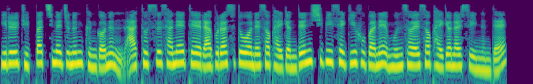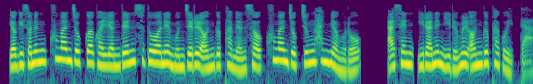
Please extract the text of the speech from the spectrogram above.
이를 뒷받침해주는 근거는 아토스 산의 대라브라 수도원에서 발견된 12세기 후반의 문서에서 발견할 수 있는데 여기서는 쿠만족과 관련된 수도원의 문제를 언급하면서 쿠만족 중 한 명으로 아센이라는 이름을 언급하고 있다.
